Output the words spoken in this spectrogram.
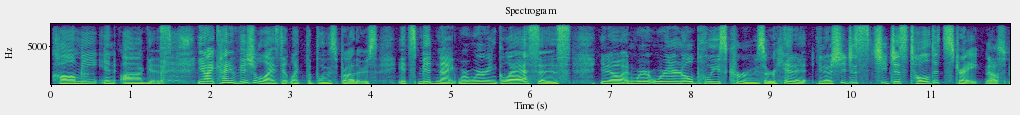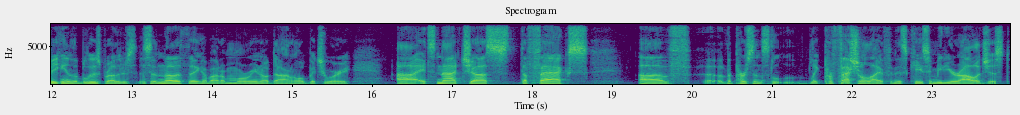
Call me in August. You know, I kind of visualized it like the Blues Brothers. It's midnight. We're wearing glasses, you know, and we're we're in an old police cruiser. Hit it. You know, she just she just told it straight. Now, speaking of the Blues Brothers, this is another thing about a Maureen O'Donnell obituary. Uh, it's not just the facts of uh, the person's like professional life. In this case, a meteorologist.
